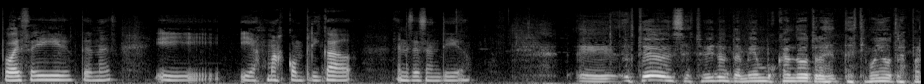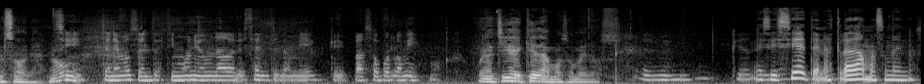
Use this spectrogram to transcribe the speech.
podés seguir, tenés, y, y es más complicado en ese sentido. Eh, ustedes estuvieron también buscando otro testimonio de otras personas, ¿no? Sí, tenemos el testimonio de un adolescente también que pasó por lo mismo. Una chica de qué edad más o menos. Eh, ¿qué edad tenía? 17, nuestra edad más o menos.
